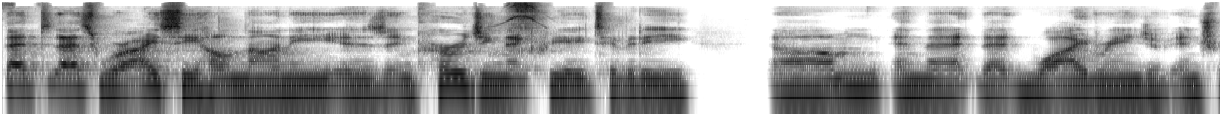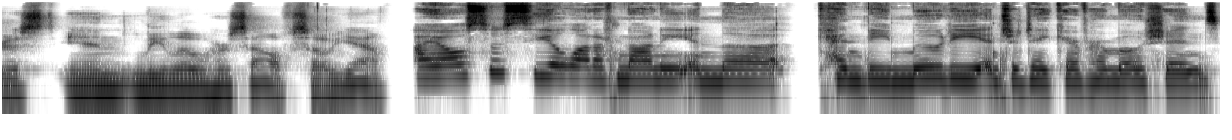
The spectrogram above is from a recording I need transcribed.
that that's where I see how Nani is encouraging that creativity um, and that that wide range of interest in Lilo herself. So, yeah, i also see a lot of nani in the can be moody and should take care of her emotions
